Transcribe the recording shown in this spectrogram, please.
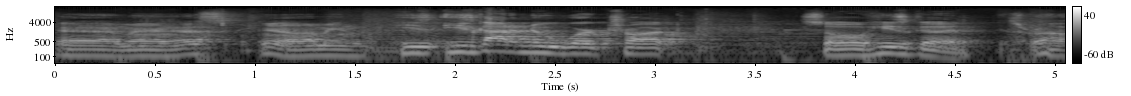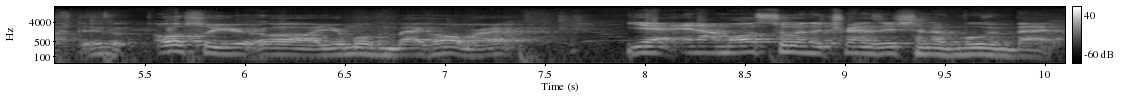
Yeah, man. That's you know, I mean, He's he's got a new work truck, so he's good. it's rough, dude. Also, you're uh, you're moving back home, right? Yeah, and I'm also in the transition of moving back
